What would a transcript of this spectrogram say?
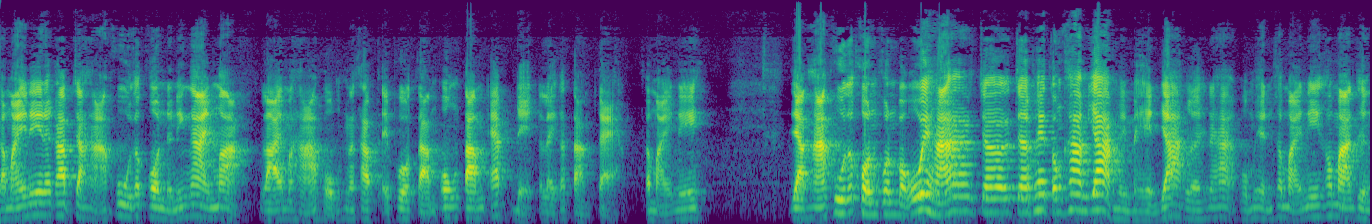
สมัยนี้นะครับจะหาคู่สักคนเดี๋ยวนี้ง่ายมากไลน์มาหาผมนะครับไอ้พวกตามองค์ตามแอปเดตอะไรก็ตามแต่สมัยนี้ อยากหาคู่สักคนคนบอกโอ้ยหาเจอเจอเพศตรงข้ามยากไม่ไม่เห็นยากเลยนะฮะผมเห็นสมัยนี้เข้ามาถึง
